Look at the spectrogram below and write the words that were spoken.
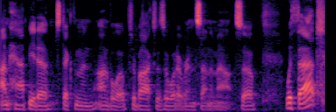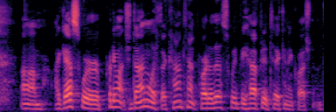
I'm happy to stick them in envelopes or boxes or whatever and send them out. So, with that, um, I guess we're pretty much done with the content part of this. We'd be happy to take any questions.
